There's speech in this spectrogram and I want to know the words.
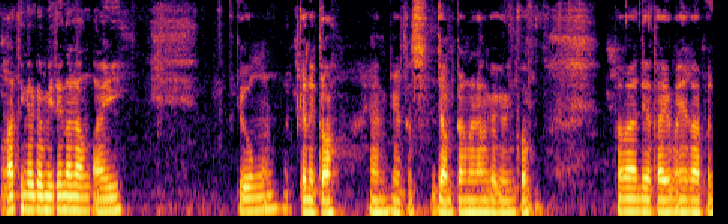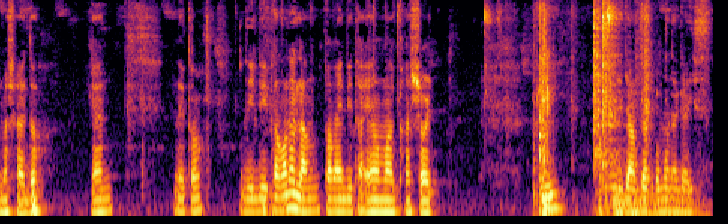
Ang ating gagamitin na lang ay yung ganito. Yan, ganito. Jumper na lang ang gagawin ko. Para hindi na tayo mahirapan masyado. Yan. Ganito. Lilitan ko na lang para hindi tayo magka-short. Okay. I-jumper ko muna guys.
